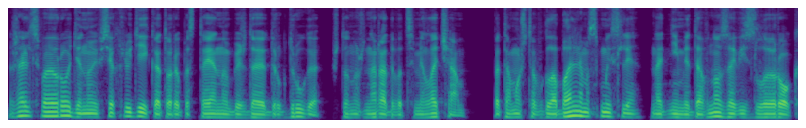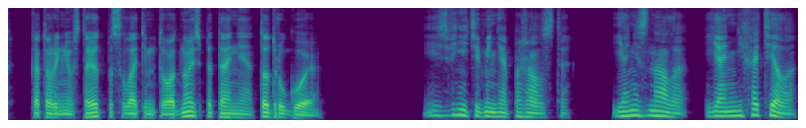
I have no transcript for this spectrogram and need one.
Жаль свою родину и всех людей, которые постоянно убеждают друг друга, что нужно радоваться мелочам, потому что в глобальном смысле над ними давно завис злой рок, который не устает посылать им то одно испытание, то другое. «Извините меня, пожалуйста. Я не знала, я не хотела»,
